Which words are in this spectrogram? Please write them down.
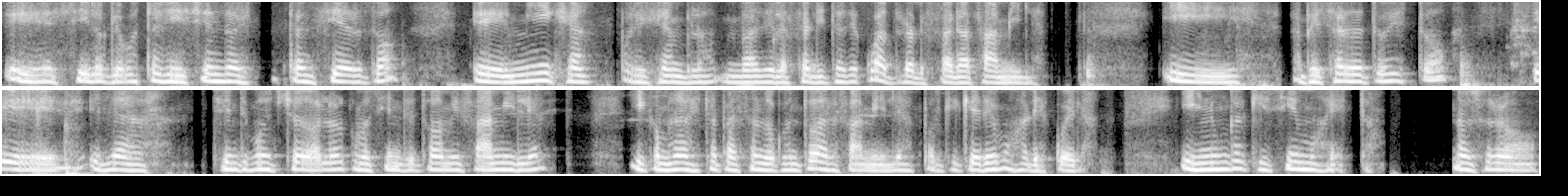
Eh, sí, lo que vos estás diciendo es tan cierto. Eh, mi hija, por ejemplo, va de la salita de cuatro a la sala familia. Y a pesar de todo esto, eh, ella siente mucho dolor como siente toda mi familia y como nos está pasando con todas las familias, porque queremos a la escuela y nunca quisimos esto. Nosotros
